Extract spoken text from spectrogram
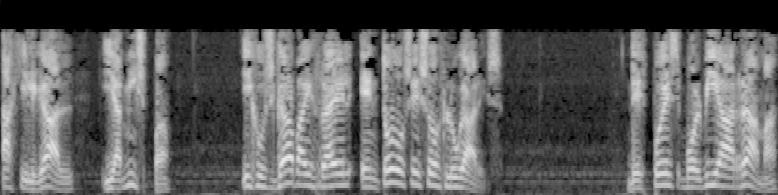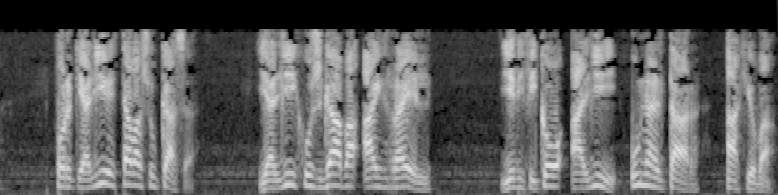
a Gilgal y a Mispa, y juzgaba a Israel en todos esos lugares. Después volvía a Rama, porque allí estaba su casa, y allí juzgaba a Israel, y edificó allí un altar a Jehová.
